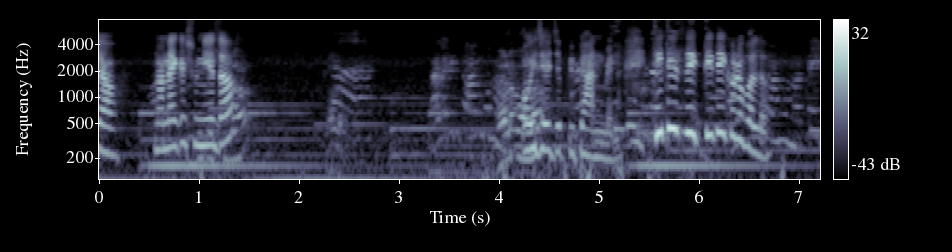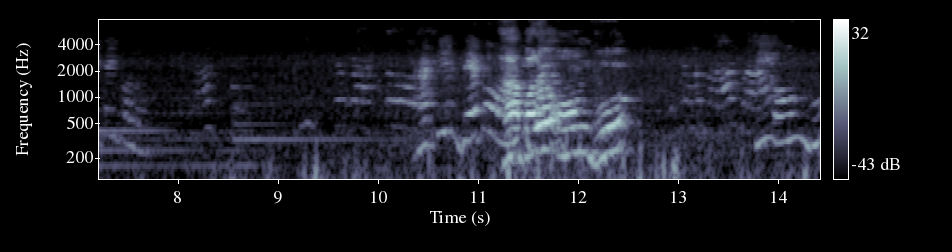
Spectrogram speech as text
যাও নানাইকে শুনিয়ে দাও। আনব না। ওই যে ওই যে পিপি আনবেন তিতি তিতি তিতি করে বলো। আনব না। হ্যাঁ, হ্যাঁ বলো। ওম ভু কি ওম ভু?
